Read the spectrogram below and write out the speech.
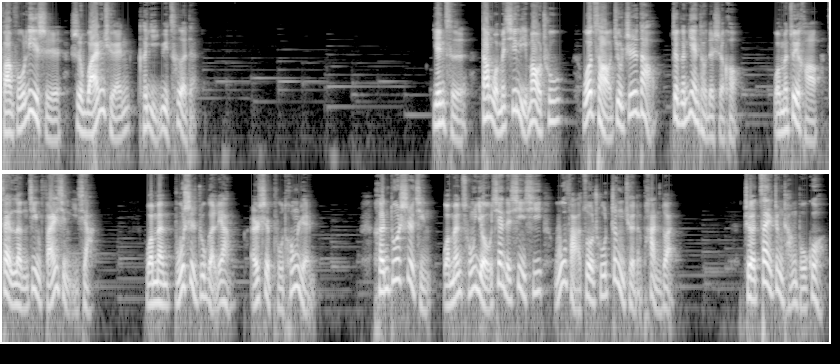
仿佛历史是完全可以预测的。因此，当我们心里冒出“我早就知道”这个念头的时候，我们最好再冷静反省一下：我们不是诸葛亮。而是普通人，很多事情我们从有限的信息无法做出正确的判断，这再正常不过。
